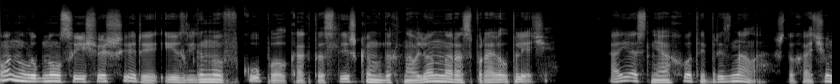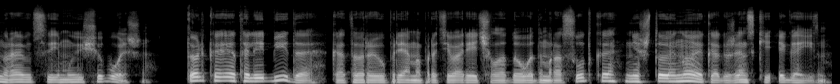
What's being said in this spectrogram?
Он улыбнулся еще шире и, взглянув в купол, как-то слишком вдохновленно расправил плечи. А я с неохотой признала, что хочу нравиться ему еще больше. Только эта либидо, которая упрямо противоречила доводам рассудка, не что иное, как женский эгоизм.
